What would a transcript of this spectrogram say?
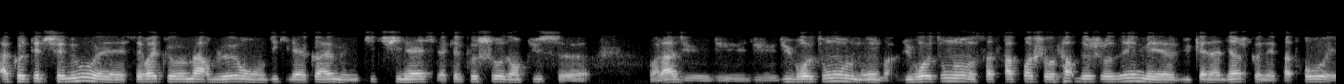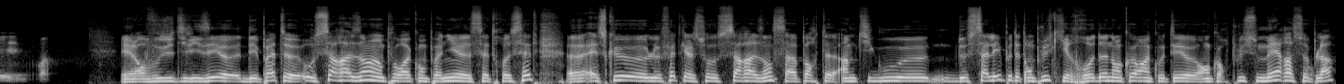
à côté de chez nous. Et c'est vrai que le homard bleu, on dit qu'il a quand même une petite finesse, il a quelque chose en plus voilà, du, du, du, breton. Bon, bah, du breton, ça se rapproche au homard de Chaussée, mais du canadien, je connais pas trop. Et voilà. Et alors vous utilisez euh, des pâtes euh, au sarrasin hein, pour accompagner euh, cette recette. Est-ce que le fait qu'elle soit au sarrasin, ça apporte un petit goût de salé peut-être en plus qui redonne encore un côté encore plus mer à ce plat?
